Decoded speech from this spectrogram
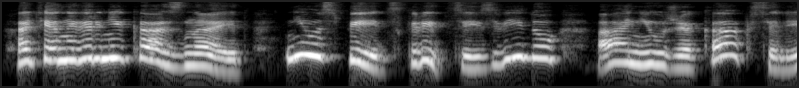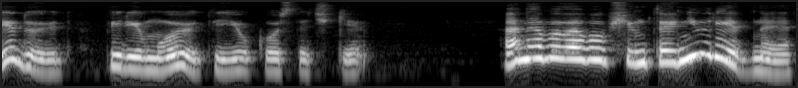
хотя наверняка знает, не успеет скрыться из виду, а они уже как следует перемоют ее косточки. Она была, в общем-то, не вредная,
